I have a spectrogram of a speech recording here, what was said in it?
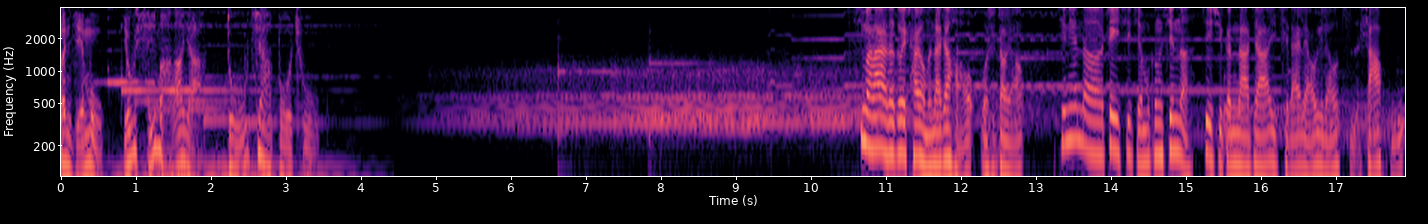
本节目由喜马拉雅独家播出。喜马拉雅的各位茶友们，大家好，我是赵阳。今天的这一期节目更新呢，继续跟大家一起来聊一聊紫砂壶。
